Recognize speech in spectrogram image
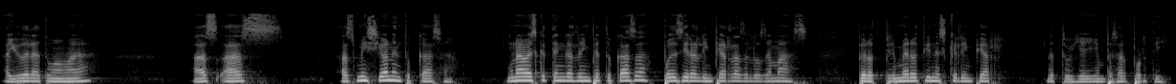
ayúdale a tu mamá, haz, haz, haz misión en tu casa. Una vez que tengas limpia tu casa, puedes ir a limpiar las de los demás, pero primero tienes que limpiar la tuya y empezar por ti.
